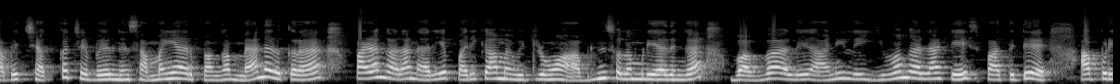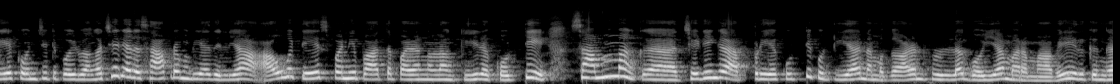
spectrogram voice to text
அப்படியே சக்க செவ்வேல்னு செம்மையாக இருப்பாங்க. மேலே இருக்கிற பழங்கள்லாம் நிறைய பறிக்காமல் விட்டுருவோம். அப்படின்னு சொல்ல முடியாதுங்க. வவ்வால் அணில் இவங்கெல்லாம் டேஸ்ட் பார்த்துட்டு அப்படியே கொஞ்சிட்டு போயிடுவாங்க. சரி அதை சாப்பிட முடியாது இல்லையா? அவங்க டேஸ்ட் பண்ணி பார்த்த பழங்கள்லாம் கீழே கொட்டி செம்ம செடிங்க அப்படியே குட்டி குட்டியாக நம்ம கார்டன் ஃபுல்லாக கொய்யா மரமாகவே இருக்குங்க.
